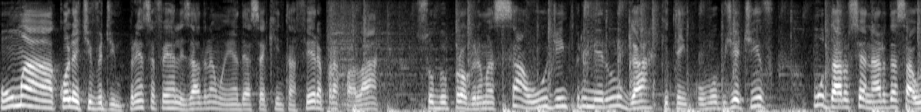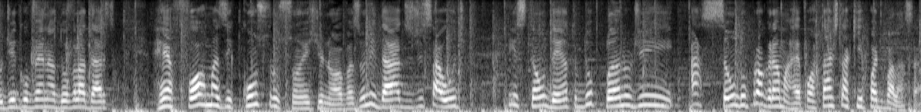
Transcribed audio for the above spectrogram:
Uma coletiva de imprensa foi realizada na manhã dessa quinta-feira para falar sobre o programa Saúde em Primeiro Lugar, que tem como objetivo mudar o cenário da saúde em Governador Valadares. Reformas e construções de novas unidades de saúde estão dentro do plano de ação do programa. A reportagem está aqui, pode balançar.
